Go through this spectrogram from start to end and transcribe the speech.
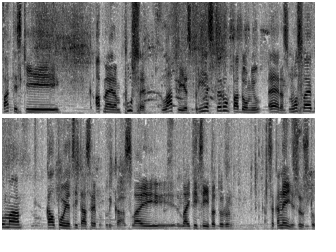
faktiski apmēram puse Latvijas priesteru padomju ēras noslēgumā kalpoja citās republikās, lai, lai ticība tur saka, neizzustu.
